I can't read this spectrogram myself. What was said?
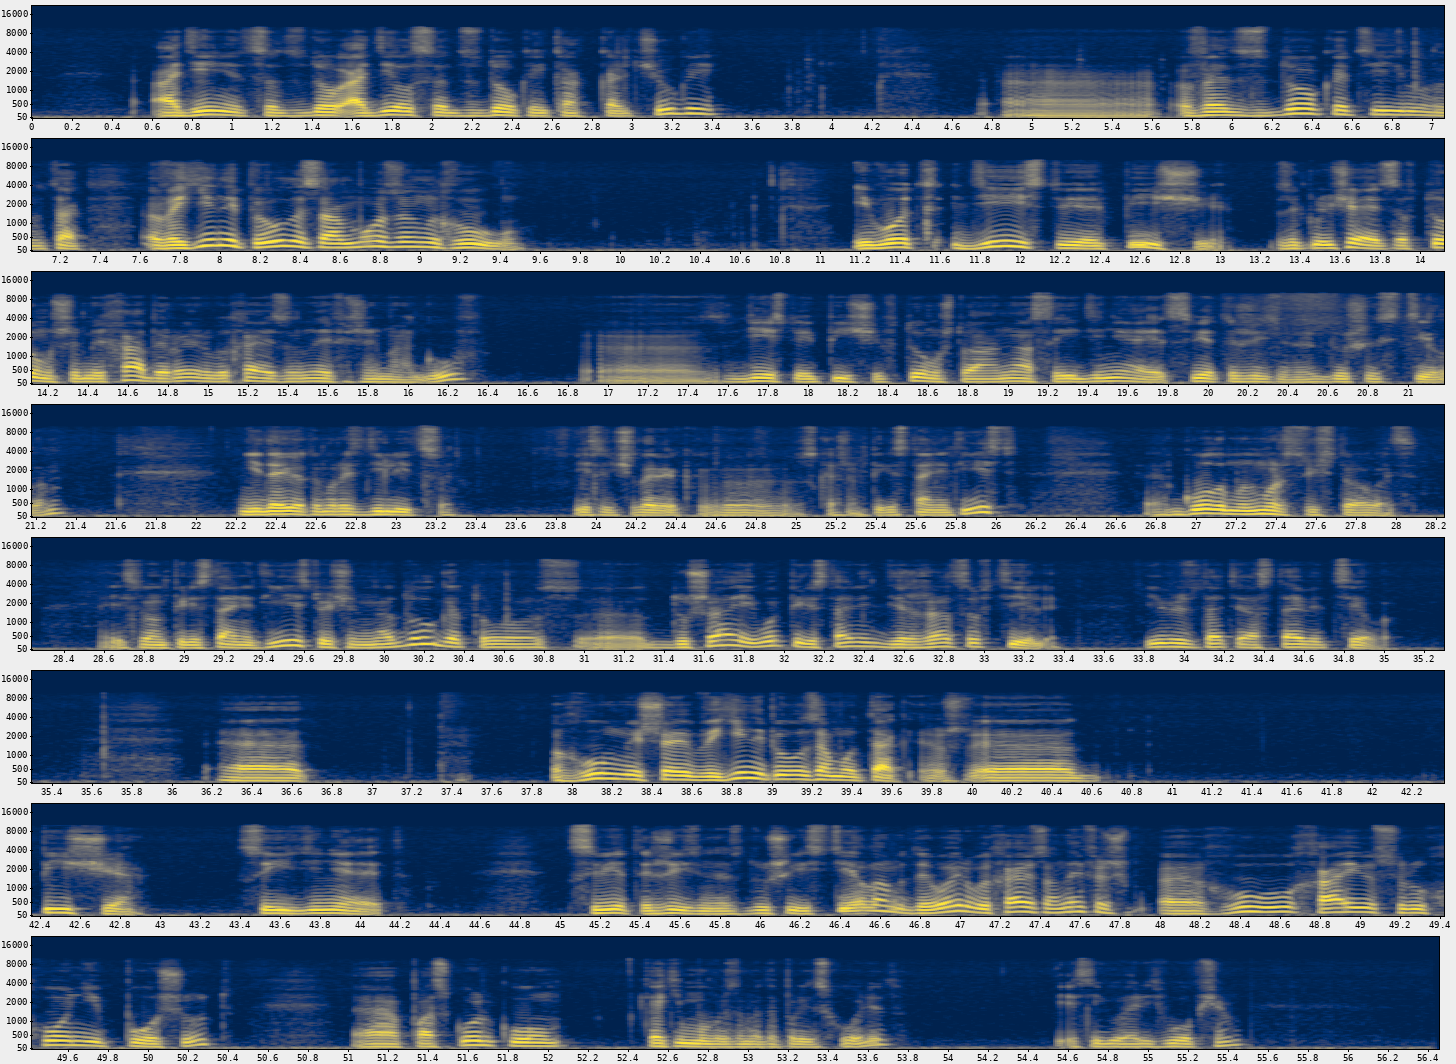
оденется дздо, оделся дздокой, как кольчугой, э, в дздока тилу, так, вагины пиулас амозан гу. И вот действие пищи заключается в том, что михабер эр выхайза нефишем агув – э, действие пищи в том, что она соединяет свет и жизненность души с телом, не дает им разделиться. Если человек, э, скажем, перестанет есть, э, голым он может существовать. Если он перестанет есть очень надолго, то э, душа его перестанет держаться в теле и в результате оставит тело. Э, так. Э, пища соединяет свет и жизненность души с телом, деойр выхаюс анефиш э, гу хаюс рухони пошут, э, поскольку, каким образом это происходит, если говорить в общем,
